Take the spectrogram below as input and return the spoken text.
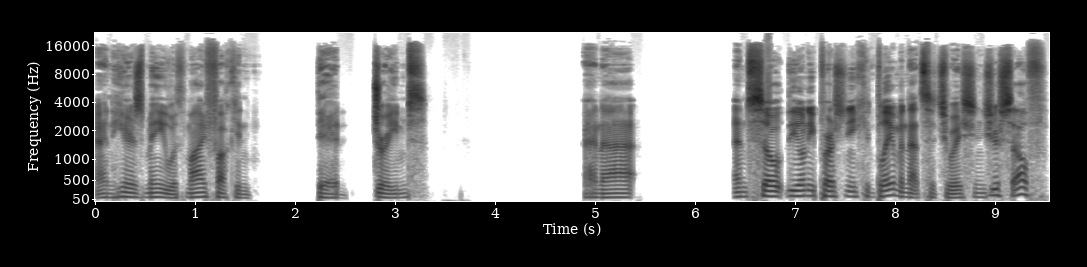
And here's me with my fucking dead dreams. And uh and so the only person you can blame in that situation is yourself.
